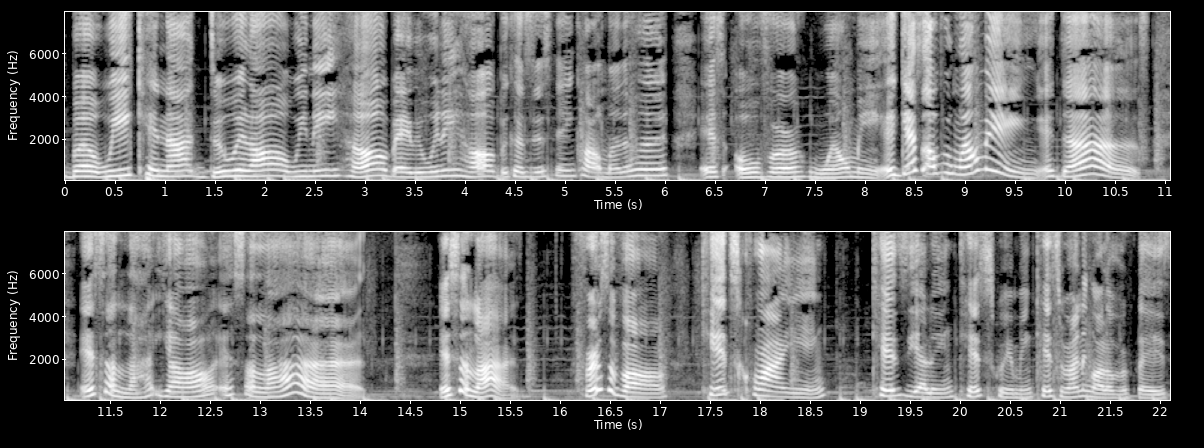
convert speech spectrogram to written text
But we cannot do it all. We need help, baby. We need help because this thing called motherhood is overwhelming. It gets overwhelming. It does. It's a lot, y'all. It's a lot. It's a lot. First of all, kids crying, kids yelling, kids screaming, kids running all over the place,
